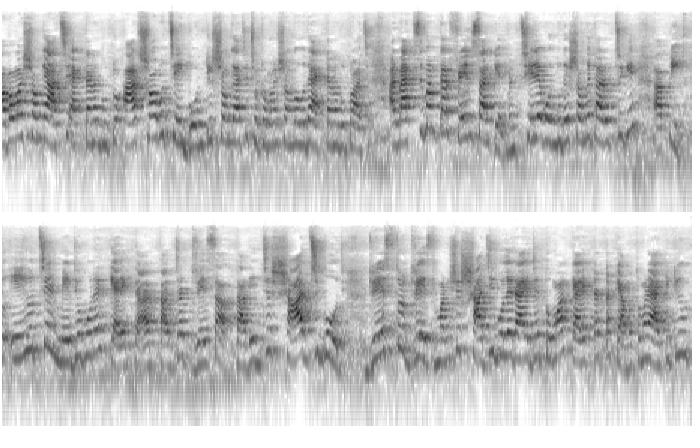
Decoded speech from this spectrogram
বাবা মার সঙ্গে আছে একটা না দুটো। আর সব হচ্ছে এই বোনটির সঙ্গে আছে, ছোটো বোনের সঙ্গে বোধহয় একটা না দুটো আছে। আর ম্যাক্সিমাম তার ফ্রেন্ড সার্কেল মানে ছেলে বন্ধুদের সঙ্গে তার হচ্ছে কি পিক তো এই হচ্ছে মেজো বোনের ক্যারেক্টার আর তার যা ড্রেস আপ তাদের যে সাজগোজ ড্রেস তো ড্রেস মানুষের সাজই বলে দেয় যে তোমার ক্যারেক্টারটা কেমন, তোমার অ্যাটিটিউড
